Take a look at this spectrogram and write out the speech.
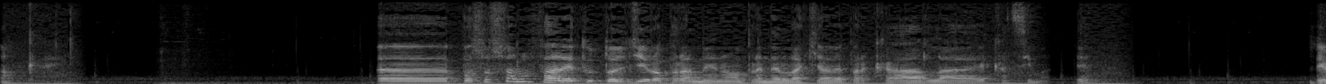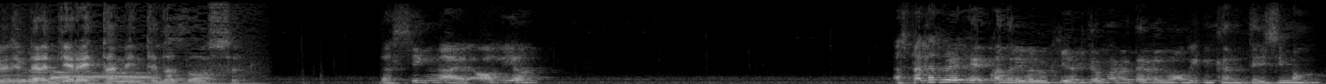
Ok. Eh, posso solo fare tutto il giro per almeno prendere la chiave per Carla e cazzi matti? Devi andare Da- direttamente dal boss. Da Sigma è ovvio. Aspetta perché quando arriva Luchino ti devo far vedere il nuovo incantesimo.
